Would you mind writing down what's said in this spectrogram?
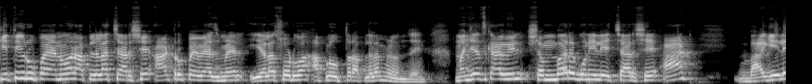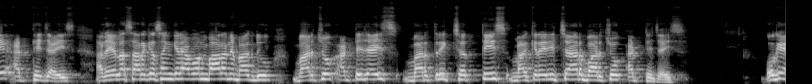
किती रुपयांवर आपल्याला चारशे आठ रुपये व्याज मिळेल? याला सोडवा आपलं उत्तर आपल्याला मिळून जाईल. म्हणजेच काय होईल? शंभर गुणिले चारशे आठ भागिले अठ्ठेचाळीस. आता याला सारख्या संख्येने आपण बाराने भाग देऊ. बारचोक अठ्ठेचाळीस बारत्रिक छत्तीस बाकी राहिली चार बारचोक अठ्ठेचाळीस. ओके?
